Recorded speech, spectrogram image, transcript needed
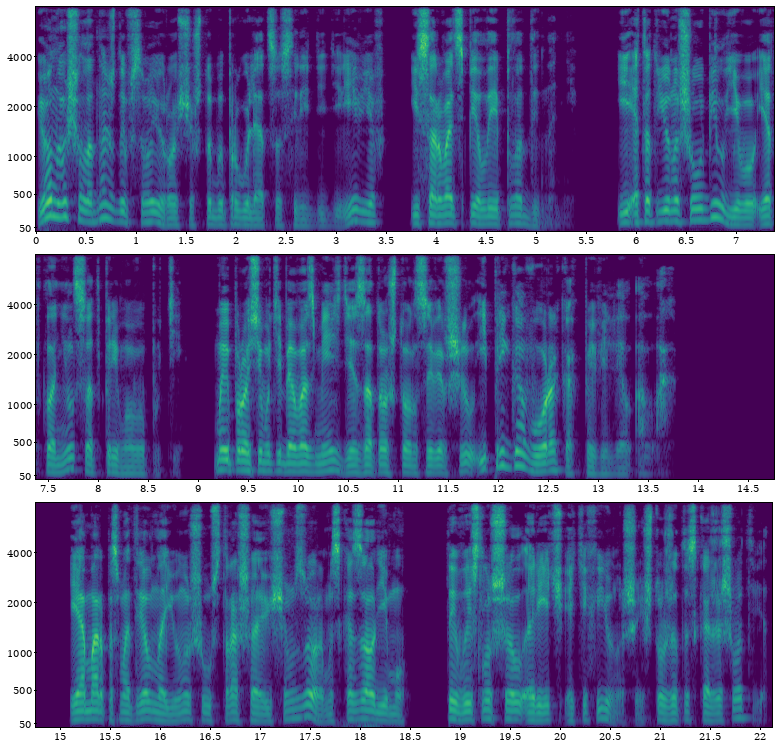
И он вышел однажды в свою рощу, чтобы прогуляться среди деревьев и сорвать спелые плоды на них. И этот юноша убил его и отклонился от прямого пути. Мы просим у тебя возмездия за то, что он совершил, и приговора, как повелел Аллах. И Амар посмотрел на юношу устрашающим взором и сказал ему, «Ты выслушал речь этих юношей, что же ты скажешь в ответ?»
